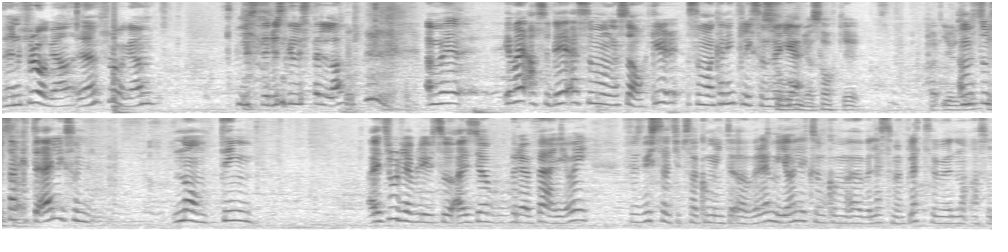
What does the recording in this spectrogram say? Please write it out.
Den frågan, den frågan visste du skulle ställa. Ja, men, jag vet, alltså, det är så många saker som man kan inte liksom Så välja. många saker. Det Ja, men så som sagt, det är liksom någonting... Ja, Jag tror det har blivit så, alltså jag börjar vänja mig. För vissa typ så kommer inte över det, men jag liksom kommer över lätt som en plätt alltså,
